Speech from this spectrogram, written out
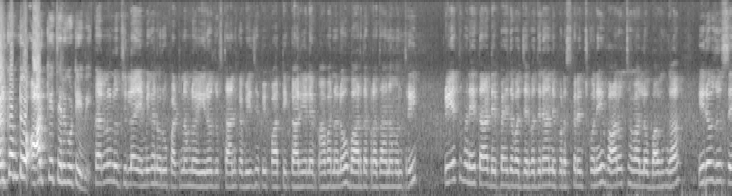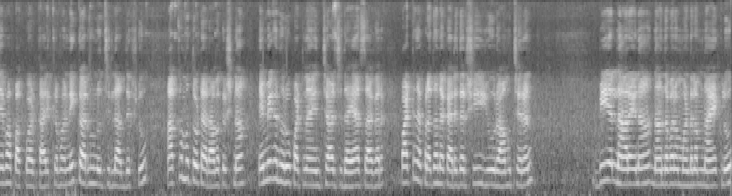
Welcome to RK Telugu TV. Kurnool జిల్లా ఎమ్మిగనూరు పట్టణంలో ఈరోజు స్థానిక బీజేపీ పార్టీ కార్యాలయం ఆవరణలో భారత ప్రధానమంత్రి ప్రియతమ నేత డెబ్బై ఐదవ జన్మదినాన్ని పురస్కరించుకొని వారోత్సవాల్లో భాగంగా ఈరోజు సేవా పక్వాడ్ కార్యక్రమాన్ని కర్నూలు జిల్లా అధ్యక్షుడు అక్కమ్మతోట రామకృష్ణ ఎమ్మిగనూరు పట్టణ ఇన్ఛార్జ్ దయాసాగర్ పట్టణ ప్రధాన కార్యదర్శి యు రామచరణ్ బిఎల్ నారాయణ నందవరం మండలం నాయకులు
